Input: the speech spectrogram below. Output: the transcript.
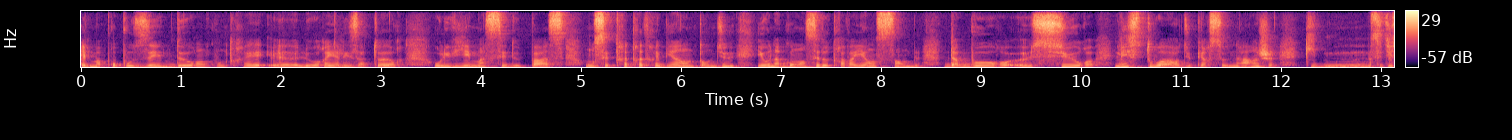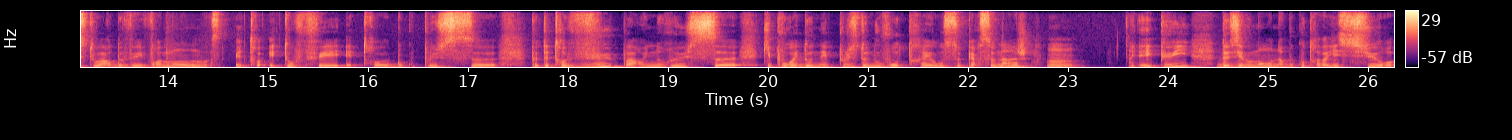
elle m'a proposé de rencontrer le réalisateur, Olivier assez de passe, on s'est très très très bien entendu et on a commencé de travailler ensemble. D'abord euh, sur l'histoire du personnage, qui, mm, cette histoire devait vraiment être étoffée, être beaucoup plus euh, peut-être vue par une russe euh, qui pourrait donner plus de nouveaux traits à ce personnage. Et puis, deuxièmement, on a beaucoup travaillé sur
